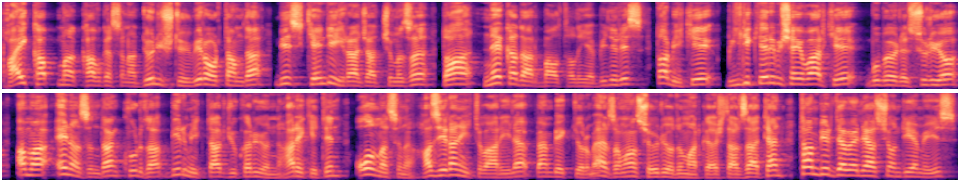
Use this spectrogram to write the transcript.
pay kapma kavgasına dönüştüğü bir ortamda biz kendi ihracatçımızı daha ne kadar baltalayabiliriz? Tabii ki bildikleri bir şey var ki bu böyle sürüyor ama en azından kurda bir miktar yukarı yönlü hareketin olmasını Haziran itibariyle ben bekliyorum. Her zaman söylüyordum arkadaşlar zaten. Tam bir devalüasyon diyemeyiz.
